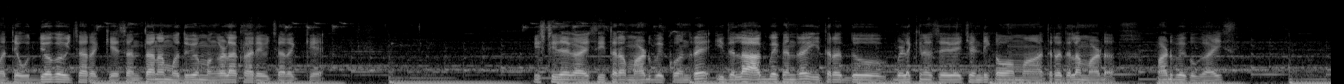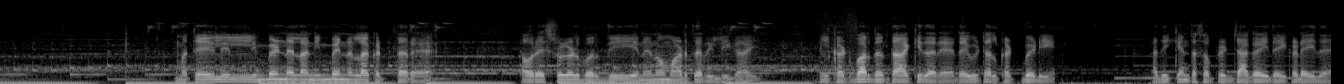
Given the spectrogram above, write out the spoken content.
ಮತ್ತು ಉದ್ಯೋಗ ವಿಚಾರಕ್ಕೆ, ಸಂತಾನ, ಮದುವೆ, ಮಂಗಳ ಕಾರ್ಯ ವಿಚಾರಕ್ಕೆ ಇಷ್ಟಿದೆ ಗಾಯ್ಸ್ ಈ ಥರ ಮಾಡಬೇಕು ಅಂದರೆ ಇದೆಲ್ಲ ಆಗಬೇಕಂದ್ರೆ ಈ ಥರದ್ದು ಬೆಳಕಿನ ಸೇವೆ ಚಂಡಿಕಾ ಹೋಮ ಆ ಥರದ್ದೆಲ್ಲ ಮಾಡ, ಮಾಡಬೇಕು ಗಾಯ್ಸ್ ಮತ್ತು ಇಲ್ಲಿ ಲಿಂಬೆಹಣ್ಣೆಲ್ಲ, ನಿಂಬೆಹಣ್ಣೆಲ್ಲ ಕಟ್ತಾರೆ. ಅವ್ರ ಹೆಸ್ರುಗಳು ಬರ್ದು ಏನೇನೋ ಮಾಡ್ತಾರೆ ಇಲ್ಲಿ ಗಾಯ್ ಇಲ್ಲಿ ಕಟ್ಟಬಾರ್ದು ಅಂತ ಹಾಕಿದ್ದಾರೆ, ದಯವಿಟ್ಟು ಅಲ್ಲಿ ಕಟ್ಟಬೇಡಿ ಅದಕ್ಕೆ ಅಂತ ಸಪ್ರೇಟ್ ಜಾಗ ಇದೆ, ಈ ಕಡೆ ಇದೆ.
